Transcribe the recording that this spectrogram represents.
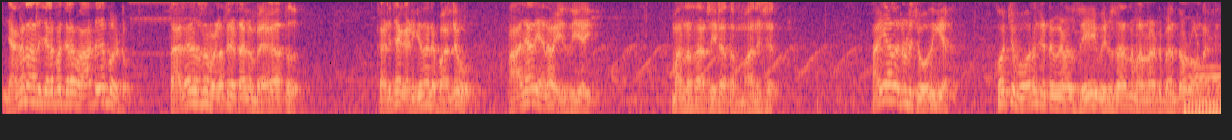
ഞങ്ങളുടെ നാട്ടിൽ ചിലപ്പോൾ ചില വാട്ടുകപ്പ് കിട്ടും. തലേ ദിവസം വെള്ളത്തിലിട്ടാലും വേകാത്തത് കടിച്ചാൽ കടിക്കുന്നതിന്റെ പല്ലു പോവും. ആചാര്യാനോ ഐ സി ഐ മനസാക്ഷിയില്ലാത്ത മനുഷ്യൻ. അയാൾ എന്നോട് ചോദിക്കുക കൊച്ചു ബോധം കിട്ടി വീണത് സി. വിൻസാറിന്റെ മരണമായിട്ട് ബന്ധമുള്ളതുകൊണ്ടല്ലേ?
